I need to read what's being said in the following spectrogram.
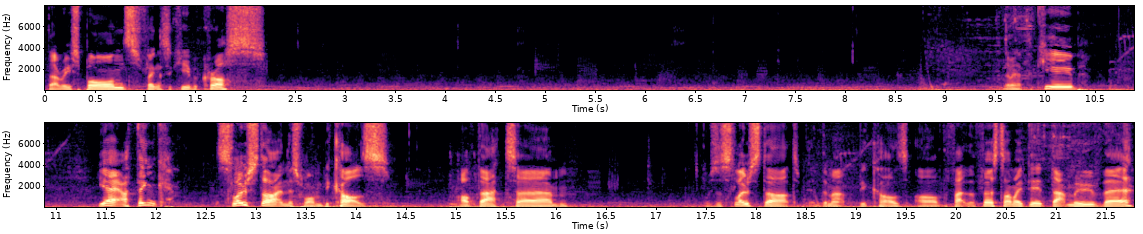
That respawns, flings the cube across. Then we have the cube. Yeah, I think slow start in this one because of that. Um, it was a slow start of the map because of the fact that the first time I did that move there,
